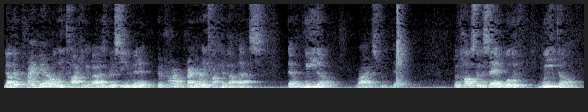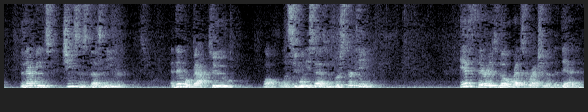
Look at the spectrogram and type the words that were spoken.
Now, they're primarily talking about, as we're going to see in a minute, they're primarily talking about us, that we don't rise from the dead. But Paul's going to say, well, if we don't, then that means Jesus doesn't either. And then we're back to, well, let's see what he says in verse 13. If there is no resurrection of the dead,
